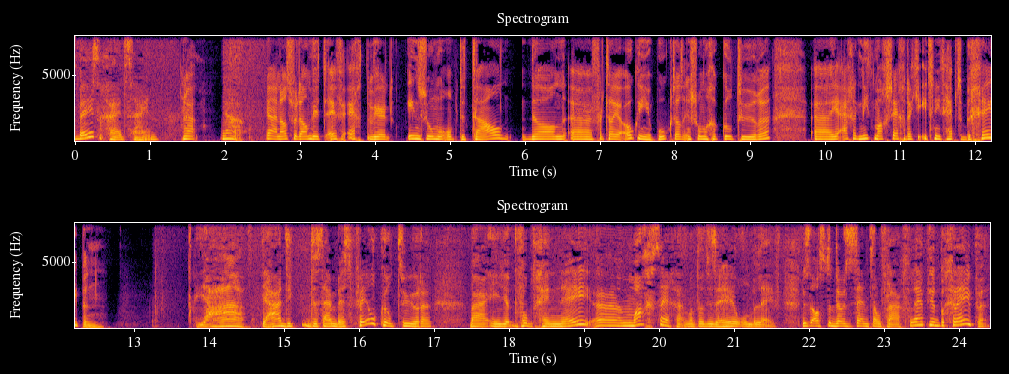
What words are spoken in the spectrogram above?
bezigheid zijn. Ja. Ja. Ja, en als we dan weer even echt weer inzoomen op de taal, dan eh, vertel je ook in je boek dat in sommige culturen eh, je eigenlijk niet mag zeggen dat je iets niet hebt begrepen. Ja, ja die, er zijn best veel culturen waarin je bijvoorbeeld geen nee eh, mag zeggen, want dat is heel onbeleefd. Dus als de docent dan vraagt van heb je het begrepen?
